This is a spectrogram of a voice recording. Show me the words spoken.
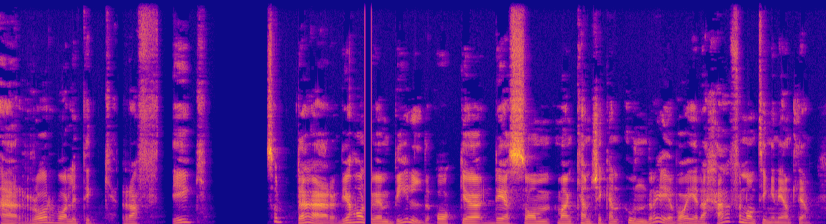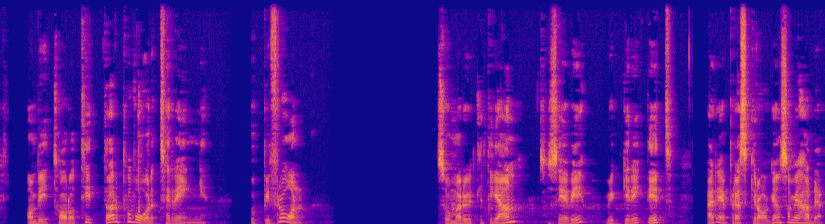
error var lite kraftig. Så där, vi har nu en bild och eh, det som man kanske kan undra är vad är det här för någonting egentligen? Om vi tar och tittar på vår terräng uppifrån. Zoomar ut lite grann så ser vi mycket riktigt. Här är presskragen som vi hade.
